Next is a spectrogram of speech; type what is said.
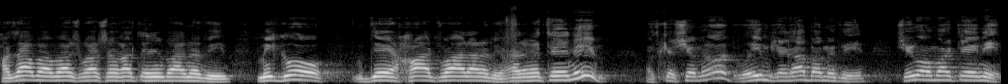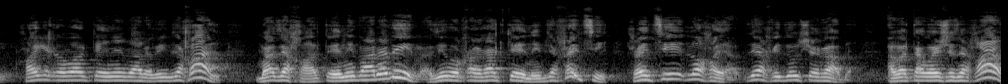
חזר ואמר שבועה שלא אכל תאנים וענבים, מגו דאחד שבועה על ענבים, על התאנים. אז קשה מאוד, רואים שרבא מבין שאם הוא אמר תאנים, אחר כך הוא אמר תאנים וענבים, זה חל. מה זה חל? תאנים וענבים. אז אם הוא אכל רק תאנים, זה חצי. חצי לא חייב, זה החידוש של רבא. אבל אתה רואה שזה חל,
